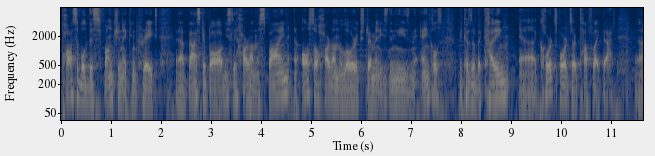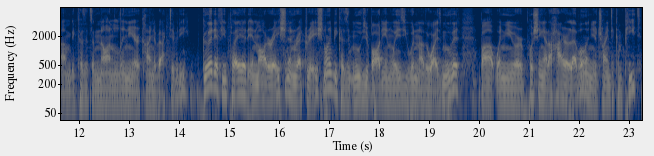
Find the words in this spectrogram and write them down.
possible dysfunction it can create. Uh, basketball, obviously, hard on the spine and also hard on the lower extremities, the knees and the ankles, because of the cutting. Uh, court sports are tough like that um, because it's a non-linear kind of activity. Good if you play it in moderation and recreationally because it moves your body in ways you wouldn't otherwise move it. But when you're pushing at a higher level and you're trying to compete,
